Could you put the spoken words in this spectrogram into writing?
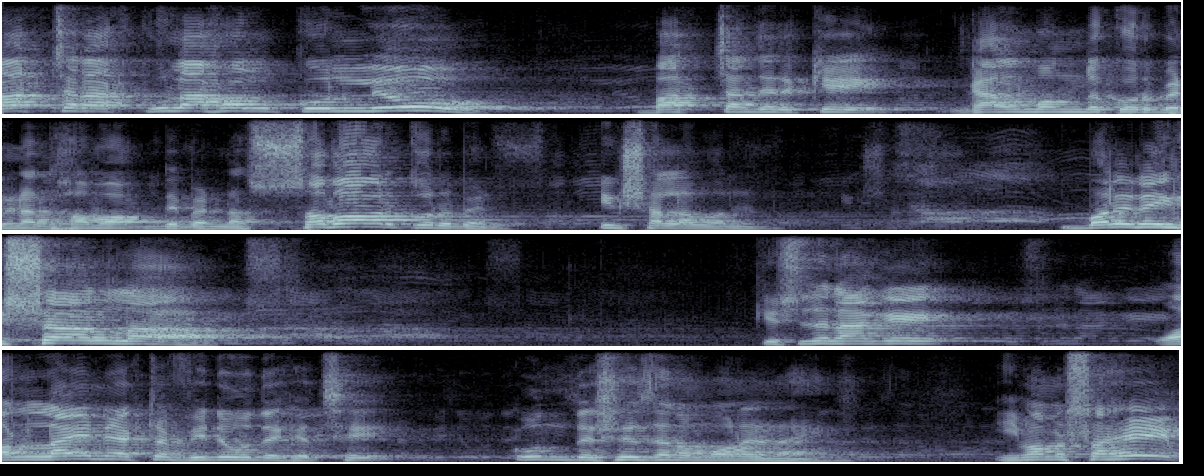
বাচ্চারা কোলাহল করলেও বাচ্চাদেরকে গালমন্দ করবেন না, ধমক দেবেন না, সবর করবেন। ইনশাল্লাহ বলেন। বলেন ইনশাআল্লাহ কিছুদিন আগে অনলাইনে একটা ভিডিও দেখেছি, কোন দেশে যেন মনে নাই। ইমাম সাহেব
